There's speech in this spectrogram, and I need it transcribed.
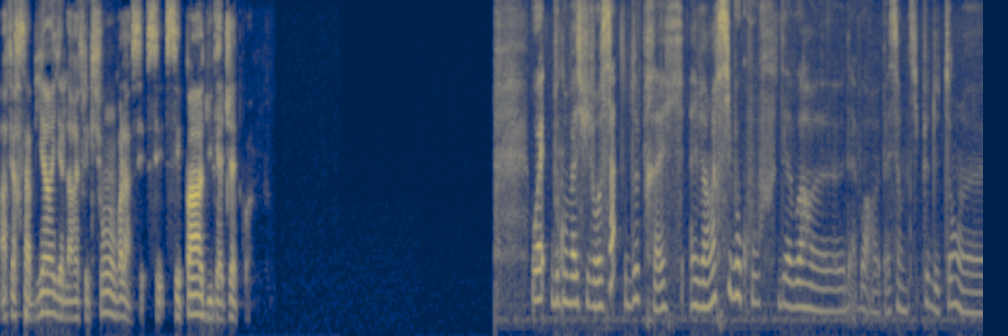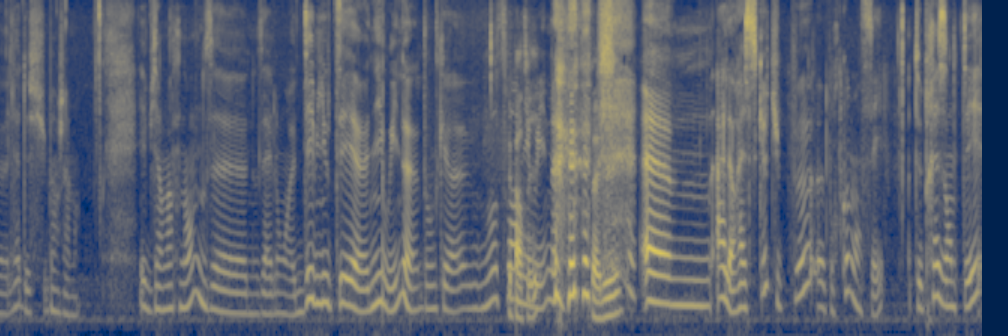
à faire ça bien, il y a de la réflexion, voilà, c'est pas du gadget, quoi. Ouais, donc on va suivre ça de près. Eh bien, merci beaucoup d'avoir euh, passé un petit peu de temps euh, là-dessus, Benjamin. Et eh bien maintenant, nous, euh, nous allons euh, démuter euh, Niwin. Donc bonsoir Niwin. Salut. alors, est-ce que tu peux, pour commencer, te présenter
